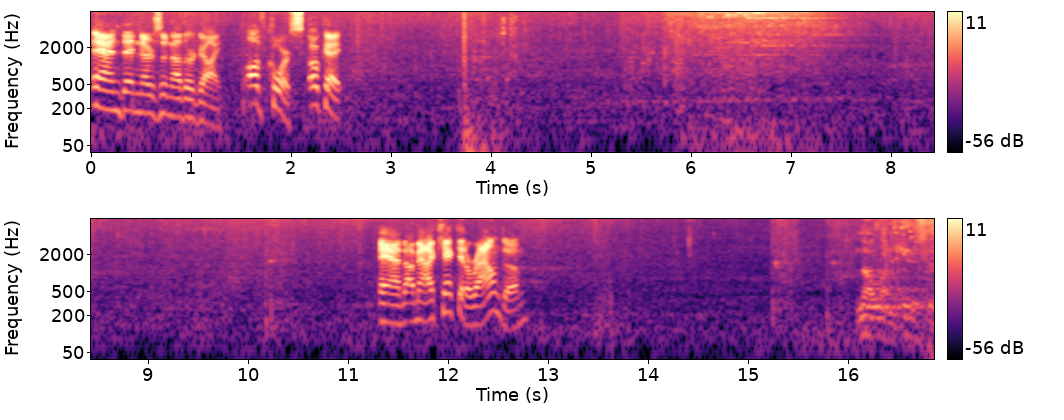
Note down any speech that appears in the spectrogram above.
And then there's another guy. Of course. Okay. And I mean, I can't get around him. No one hears the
